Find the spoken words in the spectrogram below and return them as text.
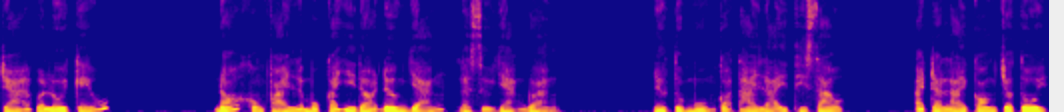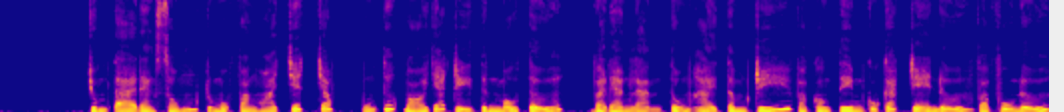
trá và lôi kéo. Nó không phải là một cái gì đó đơn giản là sự gián đoạn. Nếu tôi muốn có thai lại thì sao? Ai trả lại con cho tôi? Chúng ta đang sống trong một văn hóa chết chóc, muốn tước bỏ giá trị tình mẫu tử và đang làm tổn hại tâm trí và con tim của các trẻ nữ và phụ nữ.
